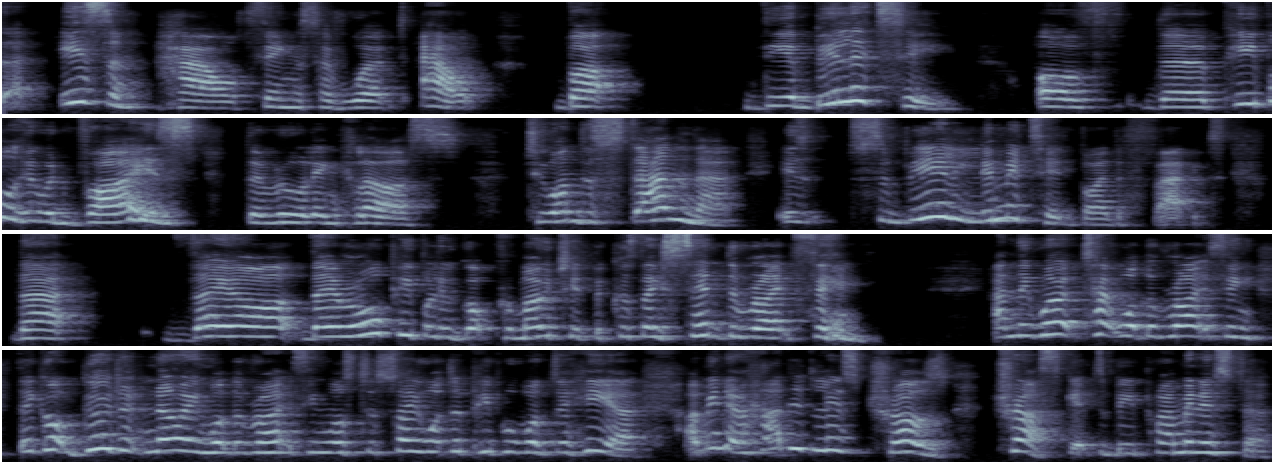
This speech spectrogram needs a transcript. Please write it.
that isn't how things have worked out, but the ability of the people who advise the ruling class to understand that is severely limited by the fact that they are they are all people who got promoted because they said the right thing and they worked out what the right thing they got good at knowing what the right thing was to say what do people want to hear. I mean you know, how did liz truss truss get to be prime minister?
